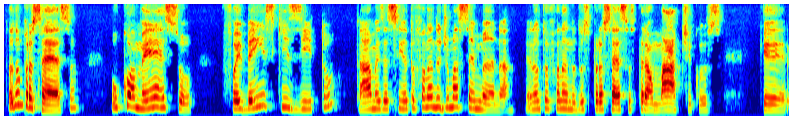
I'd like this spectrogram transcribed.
todo um processo. O começo foi bem esquisito, tá? Mas assim, eu tô falando de uma semana. Eu não tô falando dos processos traumáticos que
